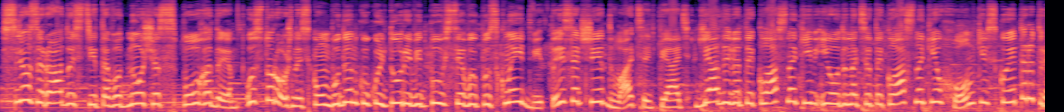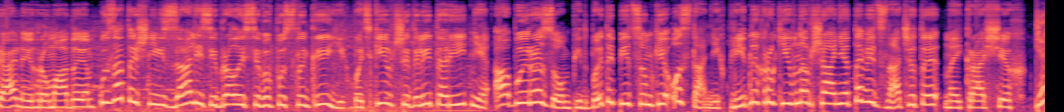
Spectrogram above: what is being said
Сльози радості та водночас спогади. У Сторожницькому будинку культури відбувся випускний 2025 для дев'ятикласників і одинадцятикласників Холмківської територіальної громади. У затишній залі зібралися випускники, їх батьки, вчителі та рідні, аби разом підбити підсумки останніх плідних років навчання та відзначити найкращих. Я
